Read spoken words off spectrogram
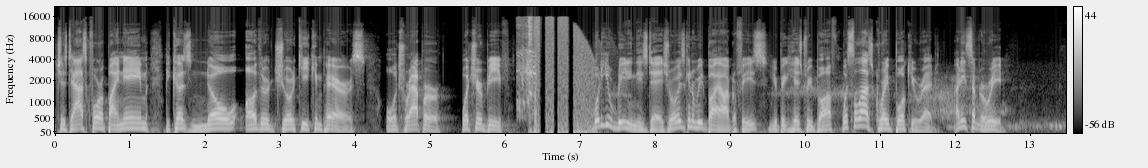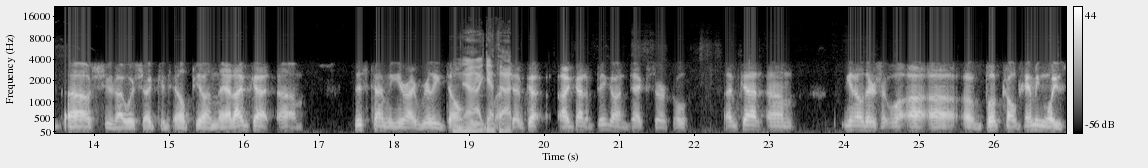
just ask for it by name because no other jerky compares. Old Trapper, what's your beef? What are you reading these days? You're always going to read biographies. You're a big history buff. What's the last great book you read? I need something to read. Oh shoot! I wish I could help you on that. I've got um, this time of year. I really don't. Yeah, I get much. that. I've got I've got a big on deck circle. I've got um, you know, there's a, a, a book called Hemingway's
